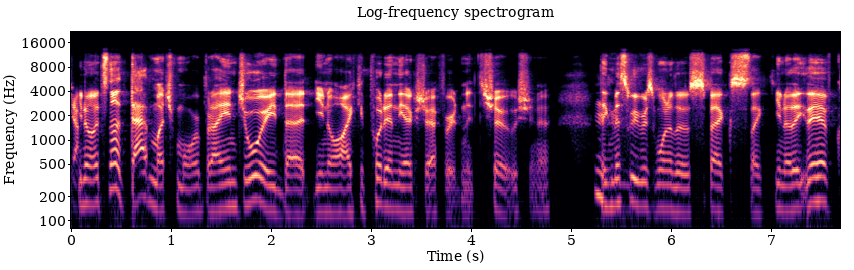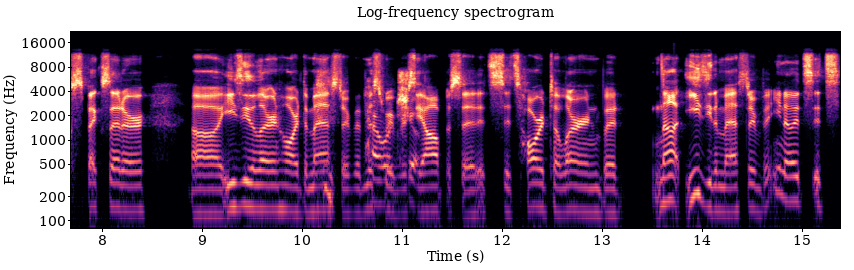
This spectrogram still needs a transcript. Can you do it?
Yeah. you know it's not that much more, but I enjoyed that. You know, I can put in the extra effort and it shows. You know, I think Mhm. Mistweaver is one of those specs. Like you know, they, they have specs that are uh, easy to learn, hard to master, but Power Mistweaver is the opposite. It's it's hard to learn, but not easy to master. But you know, it's it's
